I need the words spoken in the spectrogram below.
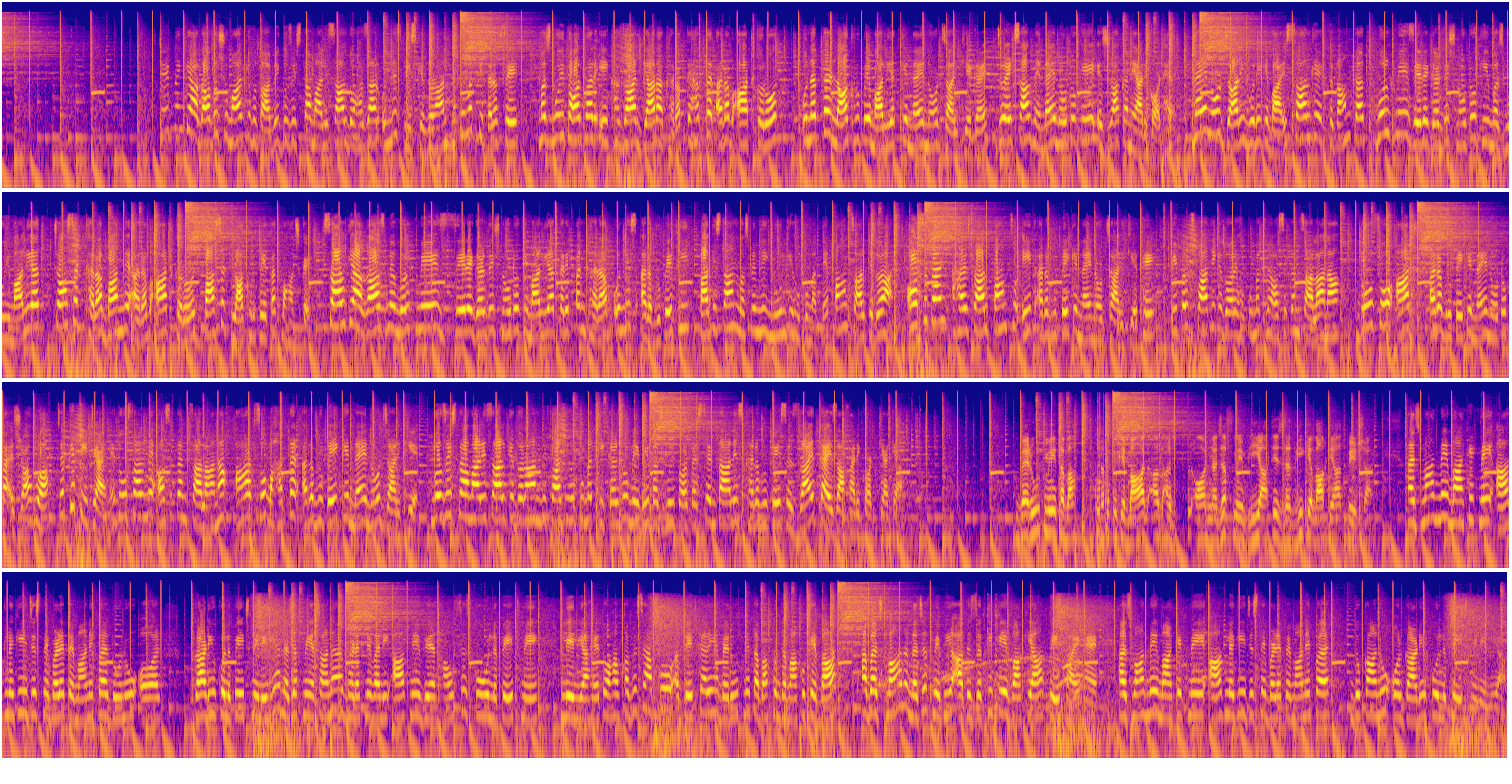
के आदाद शुमार के मुताबिक गुजशत माली साल 2019-20 के दौरान हुकूमत की तरफ़ से मजमू तौर पर एक हज़ार ग्यारह खरब तिहत्तर अरब आठ करोड़ उनहत्तर लाख रुपए मालियत के नए नोट जारी किए गए, जो एक साल में नए नोटों के इजरा का नया रिकॉर्ड है। नए नोट जारी होने के बाद साल के अख्ताम तक मुल्क में जेर गर्दिश नोटों की मजमू मालियत चौसठ खरब बानवे अरब आठ करोड़ बासठ लाख रुपए तक पहुँच गई साल के आगाज़ में मुल्क में जेर गर्दिश नोटों की मालियत तिरपन खरब उन्नीस अरब रुपए थी। पाकिस्तान मुस्लिम लीग नून की हुकूमत ने पाँच साल के दौरान औसतन हर साल पाँच सौ एक अरब रुपए के नए नोट जारी किए थे। पीपल्स पार्टी के दौरे हुकूमत में औसतन सालाना 208 अरब रुपए के नए नोटों का इजरा हुआ, जबकि पीटीआई ने दो साल में औसतन सालाना आठ सौ बहत्तर अरब रुपए के नए नोट जारी किए। गुजशत हमारे साल के दौरान विफाकी हुकूमत की कर्जों में भी मजमूरी तौर पर सैतालीस खरब रुपए ऐसी जायद का इजाफा रिकॉर्ड किया गया। बैरूत में तबाह के बाद अब और नजफ में भी आते जदगी के वाकत पेश आए। हजमान में मार्केट में आग लगी जिसने बड़े पैमाने पर दोनों और गाड़ियों को लपेट में ले लिया। नजफ में अचानक भड़कने वाली आग ने वेयर हाउसेज को लपेट में ले लिया है। तो अहम खबरों से आपको अपडेट कर रहे हैं बैरूत में तबाहकुन धमाकों के बाद। अब अजमान और नजफ में भी आतजगी के वाकत पेश आए हैं। अजमान में मार्केट में आग लगी, जिसने बड़े पैमाने पर दुकानों और गाड़ियों को लपेट में ले लिया।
